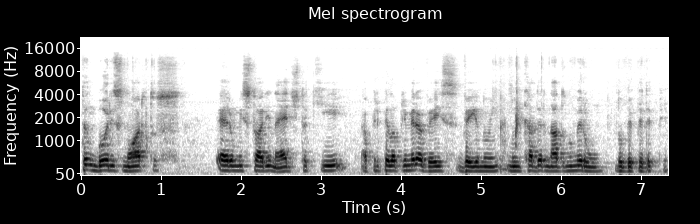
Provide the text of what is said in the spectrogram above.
Tambores Mortos, era uma história inédita que pela primeira vez veio no, no encadernado número 1 do BPDP.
